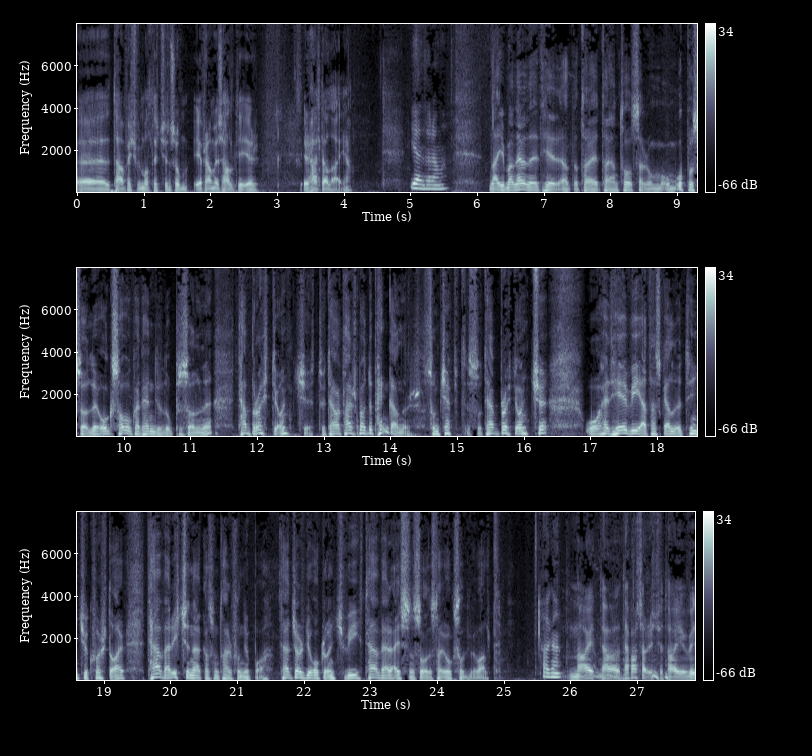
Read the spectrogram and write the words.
eh ta fisk vi måltidjen som er framvis alltid er er helt alai, ja. Jens Rana. Nei, man nevner det her at ta, ta en tåsar om, om oppåsølle, og så hva det hendte oppåsøllene, det har brøtt jo ikke. Det var der som hadde pengene som kjøpte, så det har brøtt jo ikke. Og her har vi at det skal tinge hvert år, det var ikke noe som tar funnet på. Det gjør det jo også ikke vi, det var eisen så det har jo også vi valgt. Okay. Nei, det, det passer ikke. Det er vi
